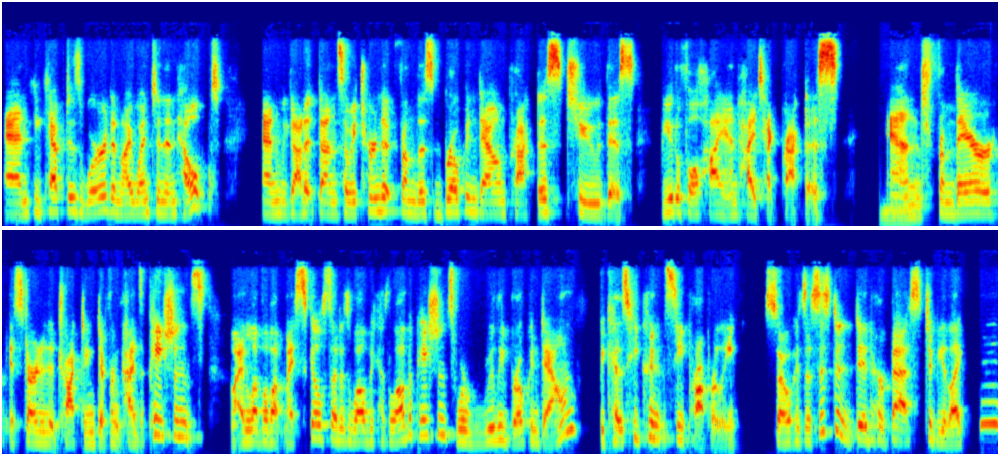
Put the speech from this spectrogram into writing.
And he kept his word. And I went in and helped and we got it done. So we turned it from this broken down practice to this beautiful high end, high tech practice. Mm. And from there, it started attracting different kinds of patients. I leveled up my skill set as well because a lot of the patients were really broken down because he couldn't see properly. So his assistant did her best to be like, mm,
